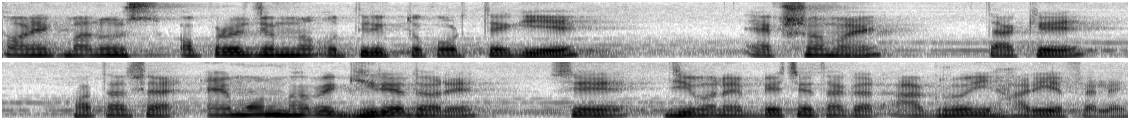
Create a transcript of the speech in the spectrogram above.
অনেক মানুষ অপরের জন্য অতিরিক্ত করতে গিয়ে এক সময় তাকে হতাশা এমনভাবে ঘিরে ধরে, সে জীবনে বেঁচে থাকার আগ্রহী হারিয়ে ফেলে।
